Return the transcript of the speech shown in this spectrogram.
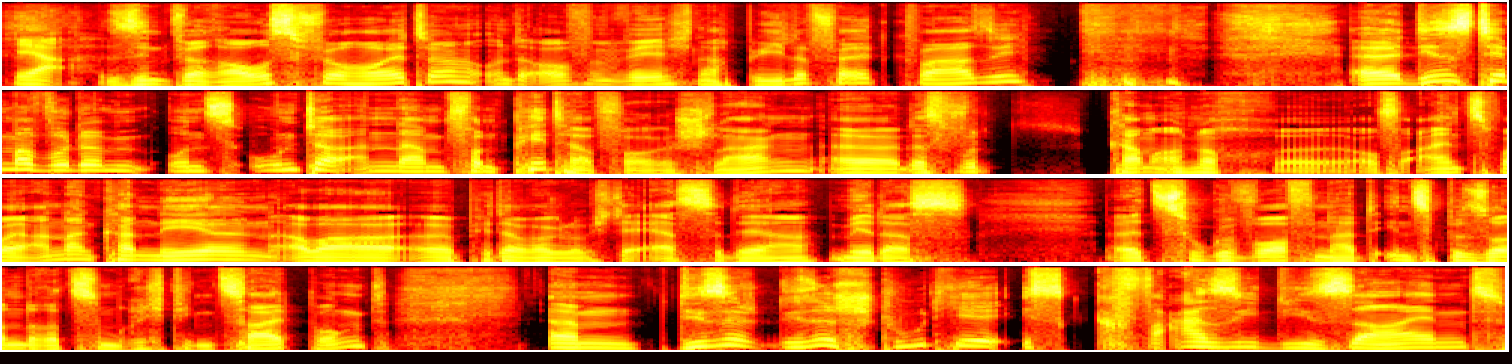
Ja. sind wir raus für heute und auf dem Weg nach Bielefeld quasi. äh, dieses Thema wurde uns unter anderem von Peter vorgeschlagen. Äh, das wurde, kam auch noch äh, auf ein, zwei anderen Kanälen, aber äh, Peter war, glaube ich, der Erste, der mir das äh, zugeworfen hat, insbesondere zum richtigen Zeitpunkt. Ähm, diese, diese Studie ist quasi designt,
